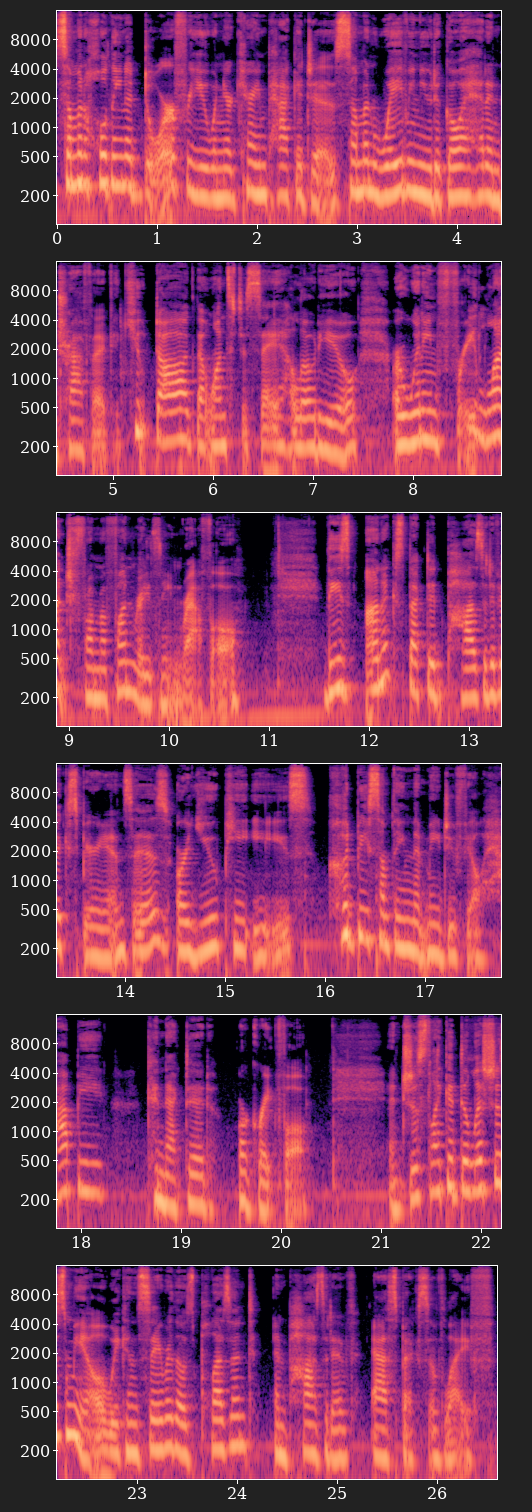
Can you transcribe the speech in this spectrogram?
Someone holding a door for you when you're carrying packages, someone waving you to go ahead in traffic, a cute dog that wants to say hello to you, or winning free lunch from a fundraising raffle. These unexpected positive experiences, or UPEs, could be something that made you feel happy, connected, or grateful. And just like a delicious meal, we can savor those pleasant and positive aspects of life.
